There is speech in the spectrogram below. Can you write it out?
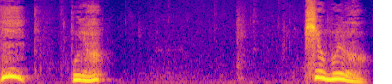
이 뭐냐? 피가 뭐야?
